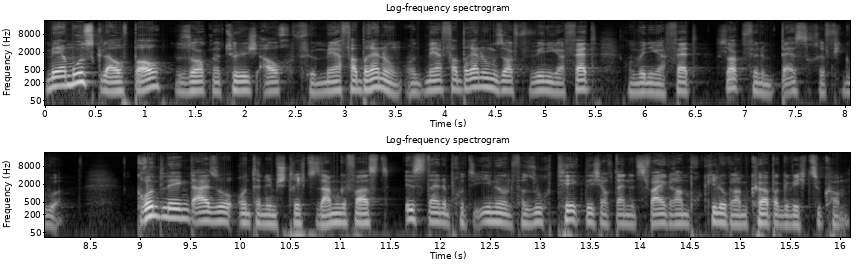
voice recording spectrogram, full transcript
mehr Muskelaufbau sorgt natürlich auch für mehr Verbrennung. Und mehr Verbrennung sorgt für weniger Fett und weniger Fett sorgt für eine bessere Figur. Grundlegend also unter dem Strich zusammengefasst, isst deine Proteine und versuch täglich auf deine 2 Gramm pro Kilogramm Körpergewicht zu kommen.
